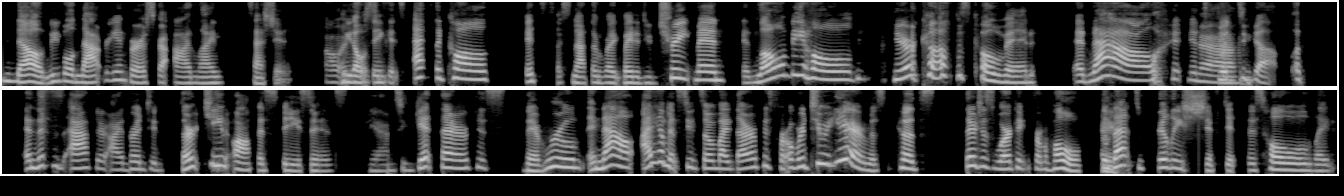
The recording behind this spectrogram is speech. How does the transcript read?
no, we will not reimburse for online sessions. oh, We don't think it's ethical. It's, it's not the right way to do treatment. And lo and behold, here comes COVID. And now it's Yeah. good to go. And this is after I rented 13 office spaces yeah. to get therapists their room. And now I haven't seen some of my therapists for over two years because they're just working from home. So Right. that's really shifted this whole like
